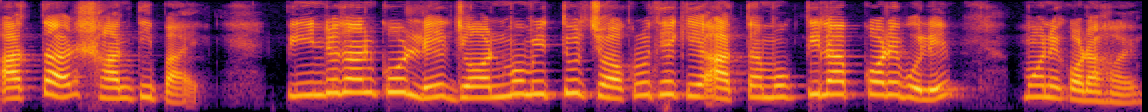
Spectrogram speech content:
আত্মার শান্তি পায়। পিণ্ডদান করলে জন্ম মৃত্যুর চক্র থেকে আত্মা মুক্তি লাভ করে বলে মনে করা হয়।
